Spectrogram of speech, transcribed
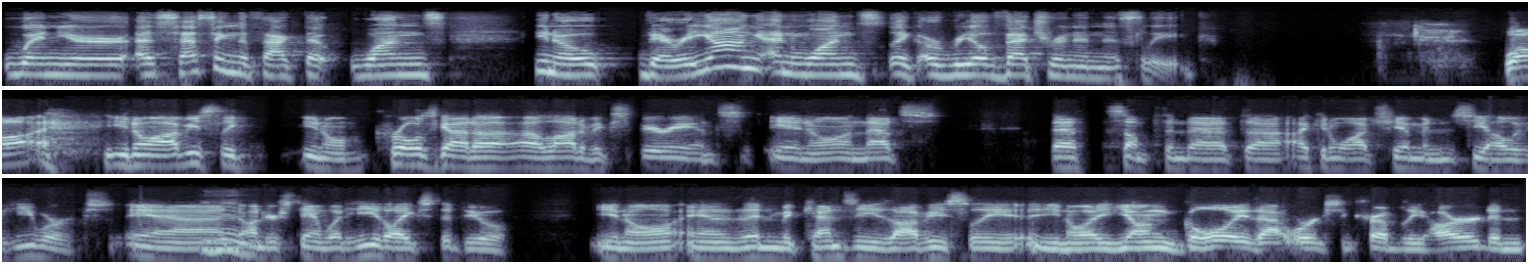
when you're assessing the fact that one's, you know, very young and one's like a real veteran in this league? Well, you know, obviously, you know, Crow's got a, a lot of experience, you know, and that's that's something that uh, I can watch him and see how he works and mm-hmm. understand what he likes to do you know, and then Mackenzie is obviously, you know, a young goalie that works incredibly hard and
